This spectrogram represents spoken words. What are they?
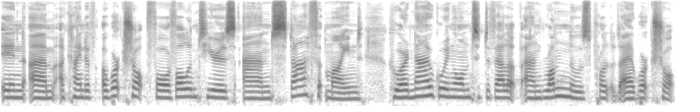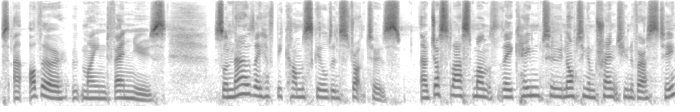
in um, a kind of a workshop for volunteers and staff at Mind who are now going on to develop and run those uh, workshops at other Mind venues. So now they have become skilled instructors. Now just last month they came to Nottingham Trent University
